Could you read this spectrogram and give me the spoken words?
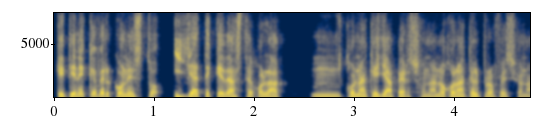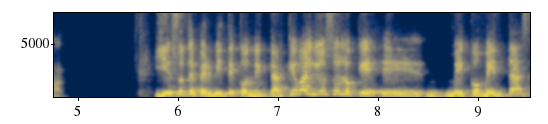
que tiene que ver con esto y ya te quedaste con, la, mm, con aquella persona, ¿no? con aquel profesional. Y eso te permite conectar. Qué valioso lo que eh, me comentas.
